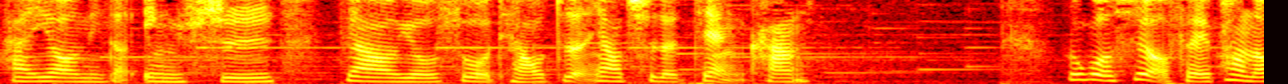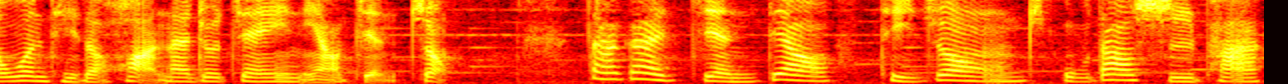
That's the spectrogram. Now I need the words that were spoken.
还有你的饮食要有所调整，要吃得健康。如果是有肥胖的问题的话，那就建议你要减重。大概减掉体重五到十趴，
